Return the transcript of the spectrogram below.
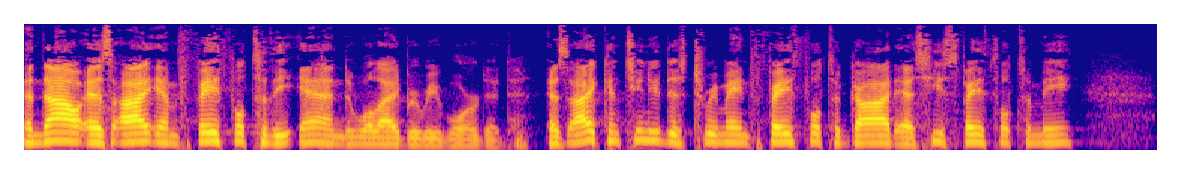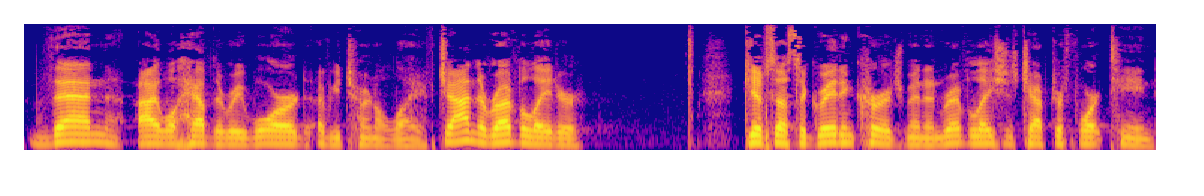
And now, as I am faithful to the end, will I be rewarded. As I continue to, to, remain faithful to God as He's faithful to me, then I will have the reward of eternal life. John the Revelator gives us a great encouragement in Revelation chapter 14,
